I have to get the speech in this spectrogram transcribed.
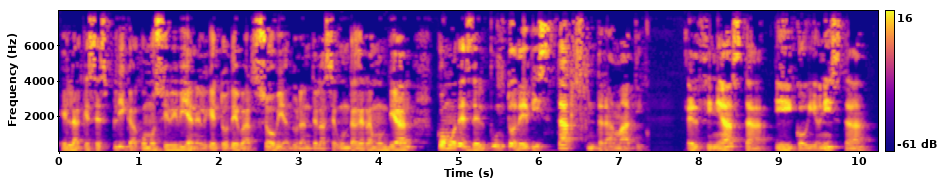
en la que se explica cómo se vivía en el gueto de Varsovia durante la Segunda Guerra Mundial, como desde el punto de vista dramático. El cineasta y co-guionista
